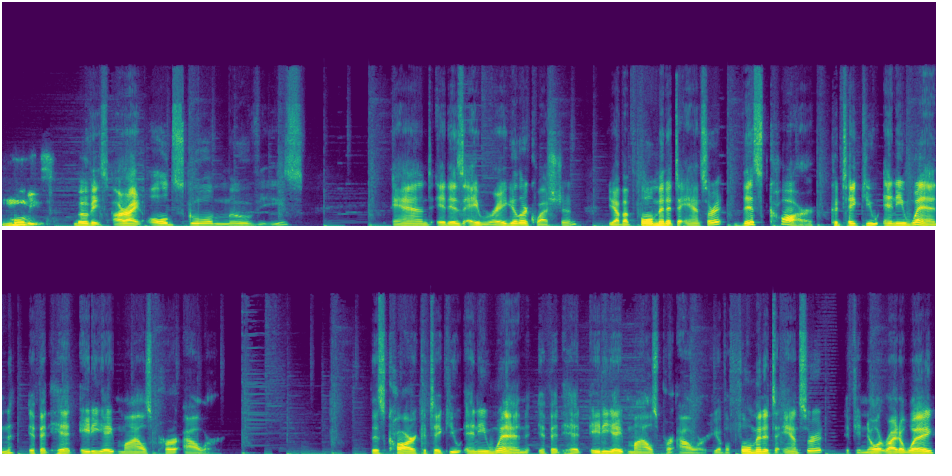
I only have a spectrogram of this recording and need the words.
Movies. Movies. All right, old school movies. And it is a regular question. You have a full minute to answer it. This car could take you any when if it hit 88 miles per hour. This car could take you any when if it hit 88 miles per hour. You have a full minute to answer it. If you know it right away,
